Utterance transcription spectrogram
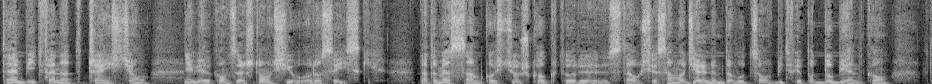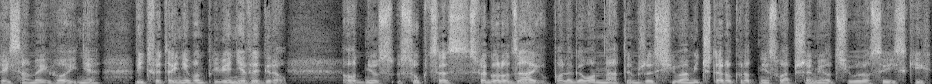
tę bitwę nad częścią, niewielką zresztą, sił rosyjskich. Natomiast sam Kościuszko, który stał się samodzielnym dowódcą w bitwie pod Dubienką w tej samej wojnie, bitwy tej niewątpliwie nie wygrał odniósł sukces swego rodzaju. Polegał on na tym, że z siłami czterokrotnie słabszymi od sił rosyjskich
